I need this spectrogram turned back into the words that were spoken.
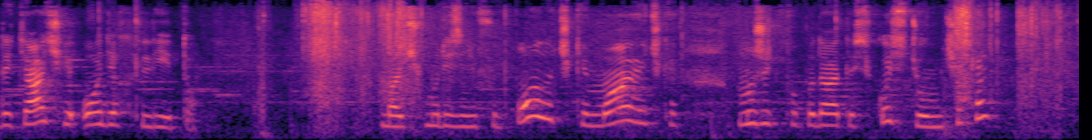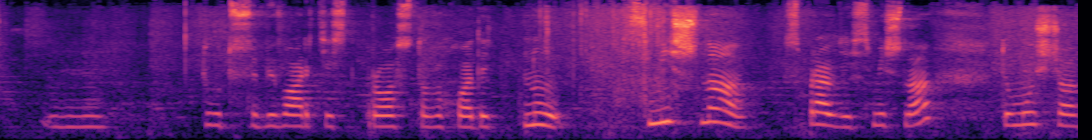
дитячий одяг літо. Бачимо різні футболочки, маєчки. Можуть попадатись костюмчики. Тут собі вартість просто виходить, ну, смішна, справді смішна, тому що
